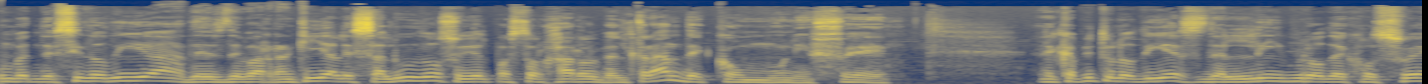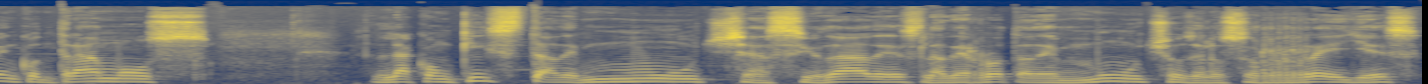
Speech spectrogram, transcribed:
Un bendecido día desde Barranquilla les saludo, soy el pastor Harold Beltrán de Comunife. En el capítulo 10 del libro de Josué encontramos la conquista de muchas ciudades, la derrota de muchos de los reyes,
